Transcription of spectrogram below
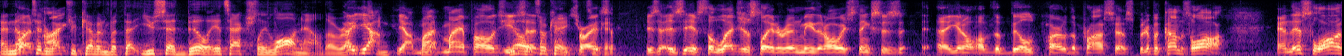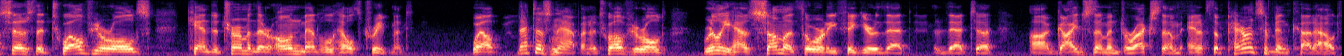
And not to interrupt I, you, Kevin, but that you said bill. It's actually law now, though, right? Uh, yeah, yeah. My, my apologies. No, it's okay. It's, okay. It's, it's, it's, the legislator in me that always thinks is, uh, you know, of the build part of the process. But it becomes law, and this law says that 12-year-olds can determine their own mental health treatment. Well, that doesn't happen. A 12-year-old really has some authority figure that that uh, uh, guides them and directs them. And if the parents have been cut out,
